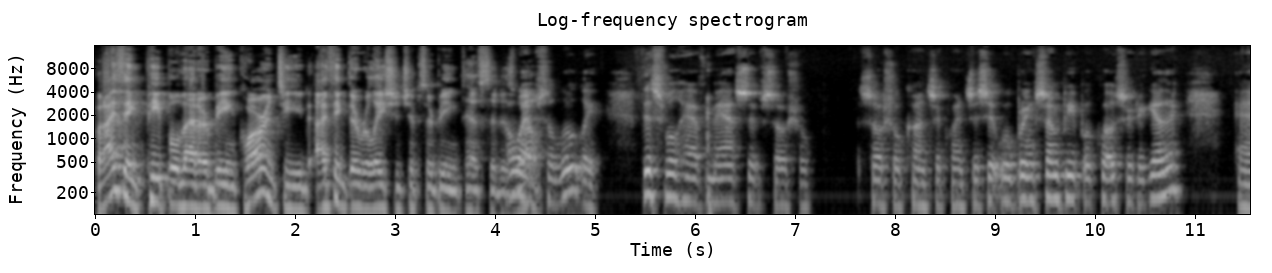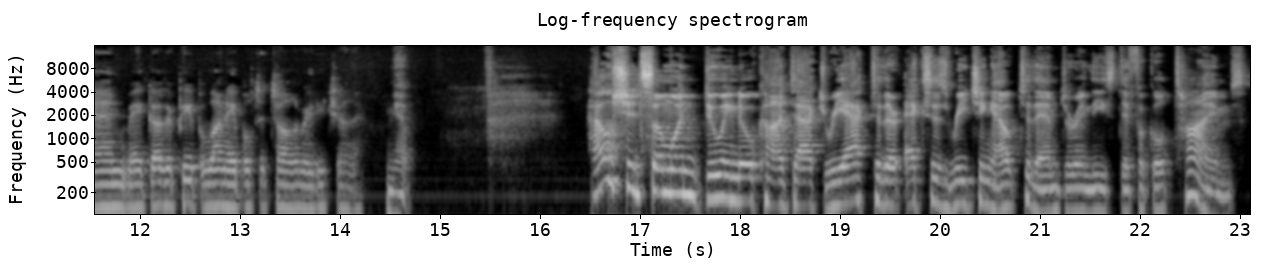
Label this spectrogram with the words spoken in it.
But I think people that are being quarantined, I think their relationships are being tested as oh, well. absolutely. This will have massive social social consequences. It will bring some people closer together and make other people unable to tolerate each other. Yep. How should someone doing no contact react to their exes reaching out to them during these difficult times?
